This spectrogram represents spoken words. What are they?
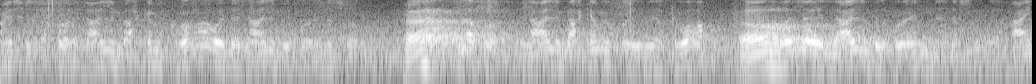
معلش الأقرأ اللي علم بأحكام القراءة ولا اللي علم بالقرآن نفسه؟ ها؟ الأقرأ اللي علم بأحكام القراءة آه. ولا اللي علم بالقرآن نفسه معاني؟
